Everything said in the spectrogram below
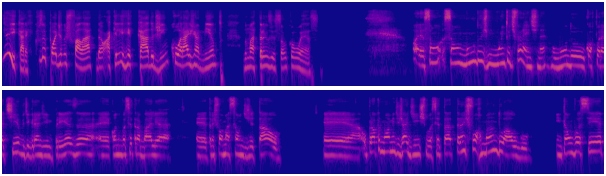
E aí, cara, o que você pode nos falar, dar aquele recado de encorajamento numa transição como essa? Olha, são, são mundos muito diferentes, né? O mundo corporativo de grande empresa, é, quando você trabalha é, transformação digital, é, o próprio nome já diz, você está transformando algo. Então você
